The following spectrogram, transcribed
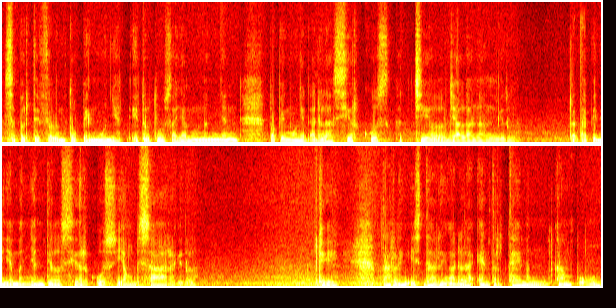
seperti film Topeng Monyet itu tuh saya menyen Topeng Monyet adalah sirkus kecil jalanan gitu loh tetapi dia menyentil sirkus yang besar gitu loh oke okay. Darling is Darling adalah entertainment kampung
